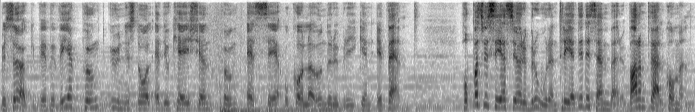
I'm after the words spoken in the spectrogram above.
Besök www.unistoleducation.se och kolla under rubriken Event. Hoppas vi ses i Örebro den 3 december. Varmt välkommen!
